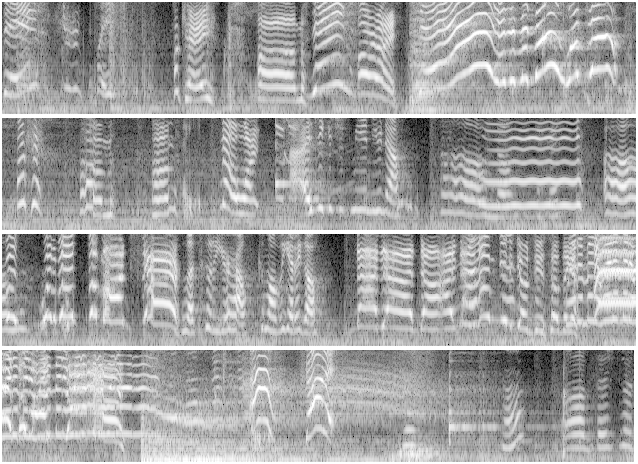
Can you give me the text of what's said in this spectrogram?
Zane? Wait. Okay, um... Zane! All right. Zane! I! Watch out! Okay, um, um, no, what? I think it's just me and you now. Oh, no, uh, okay. um, what about the monster? Let's go to your house. Come on, we gotta go. Nah, nah, nah, I'm, I'm gonna go do something. Wait a minute, wait a minute, wait a minute, wait a minute, wait a minute, wait a minute. Uh, there's a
